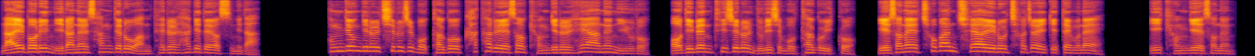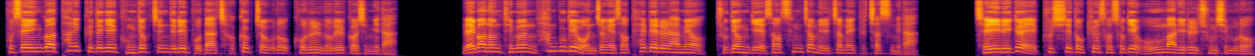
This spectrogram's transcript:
라이벌인 이란을 상대로 완패를 하게 되었습니다. 홈 경기를 치르지 못하고 카타르에서 경기를 해야 하는 이유로 어디벤티지를 누리지 못하고 있고 예선에 초반 최하위로 처져 있기 때문에 이 경기에서는 후세인과 타리크 등의 공격진들이 보다 적극적으로 골을 노릴 것입니다. 레바논 팀은 한국의 원정에서 패배를 하며 두 경기에서 승점 1점에 그쳤습니다. 제1리그 FC 도쿄 소속의 오우마리를 중심으로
